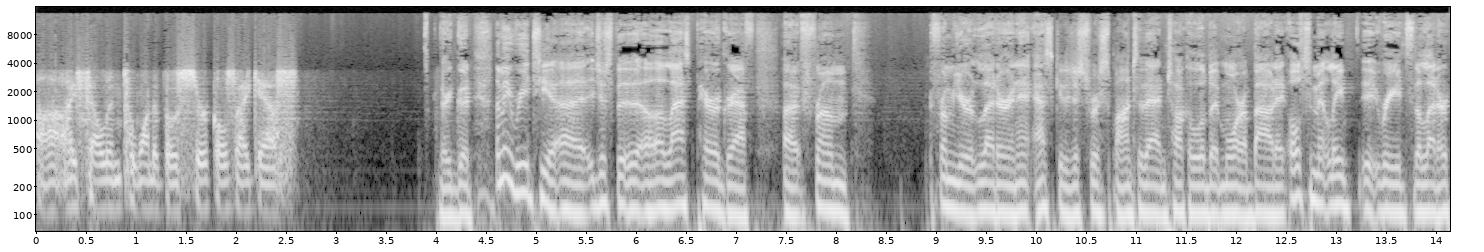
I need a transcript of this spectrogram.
uh, I fell into one of those circles, I guess. Very good. Let me read to you uh, just the uh, last paragraph uh, from from your letter and ask you to just respond to that and talk a little bit more about it. Ultimately, it reads the letter,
